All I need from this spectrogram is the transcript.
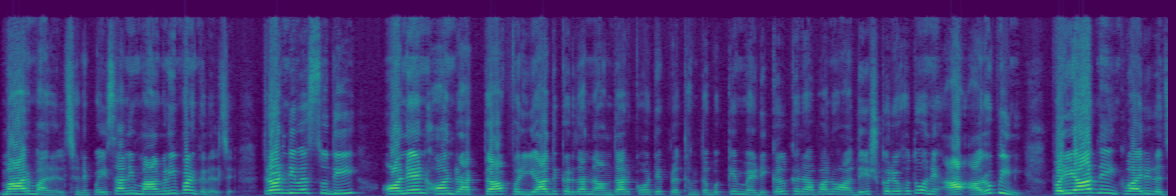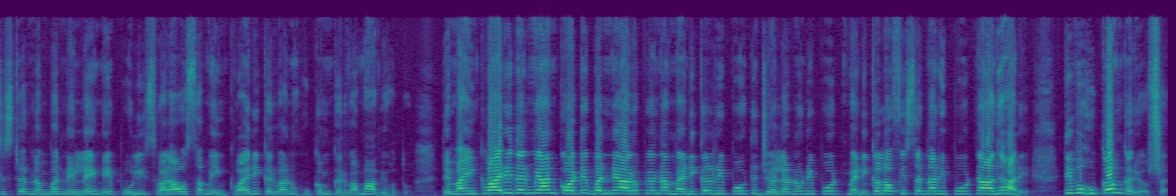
માર મારેલ છે અને પૈસાની માંગણી પણ કરેલ છે. ત્રણ દિવસ સુધી ઓન એન્ડ ઓન રાખતા ફરિયાદ કરતા નામદાર કોર્ટે પ્રથમ તબક્કે મેડિકલ કરાવવાનો આદેશ કર્યો હતો અને આ આરોપીની ફરિયાદની ઇન્કવાયરી રજિસ્ટર નંબરને લઈને પોલીસવાળાઓ સામે ઇન્કવાયરી કરવાનો હુકમ કરવામાં આવ્યો હતો. તેમાં ઇન્કવાયરી દરમિયાન કોર્ટે બંને આરોપીઓના મેડિકલ રિપોર્ટ જેલરનો રિપોર્ટ, મેડિકલ ઓફિસરના રિપોર્ટના આધારે તેવો હુકમ કર્યો છે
